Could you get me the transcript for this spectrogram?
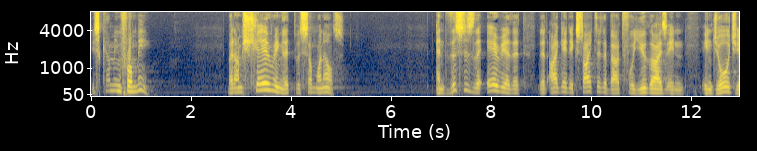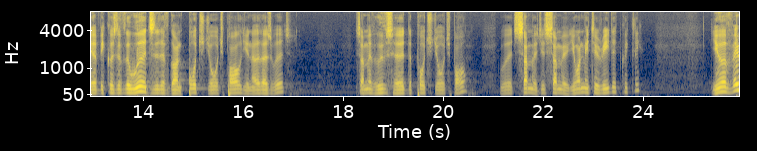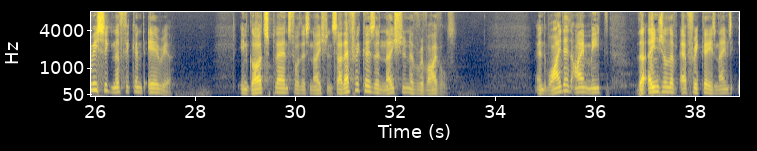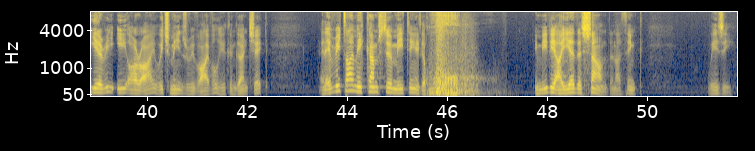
It's coming from me. But I'm sharing it with someone else. And this is the area that, that I get excited about for you guys in in Georgia because of the words that have gone. Porch, George, Paul, you know those words? Some of who's heard the Porch George Paul words? Some, of just some. of You want me to read it quickly? You're a very significant area in God's plans for this nation. South Africa is a nation of revivals. And why did I meet the angel of Africa? His name's Eri, E R I, which means revival. You can go and check. And every time he comes to a meeting, he goes, immediately I hear the sound and I think, where's he?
